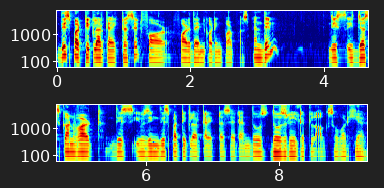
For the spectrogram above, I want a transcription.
this particular character set for for the encoding purpose. And then this is just convert this using this particular character set and those those related logs over here.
